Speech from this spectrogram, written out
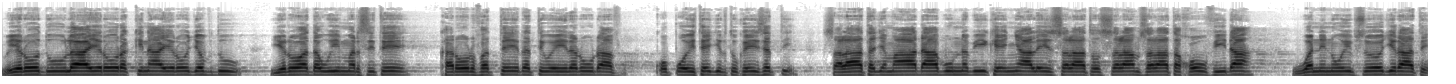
ويرو دولا يرو ركنا يرو جبدو يرو أدوي مرسته كرور فتة رتي ويرو qophooytee jirtu keeysatti salaata jamaa dhaabuun nabii keenya alayhi salaatu wassalaam salaata khowfiidha wanni nuu ibsu yoo jiraate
